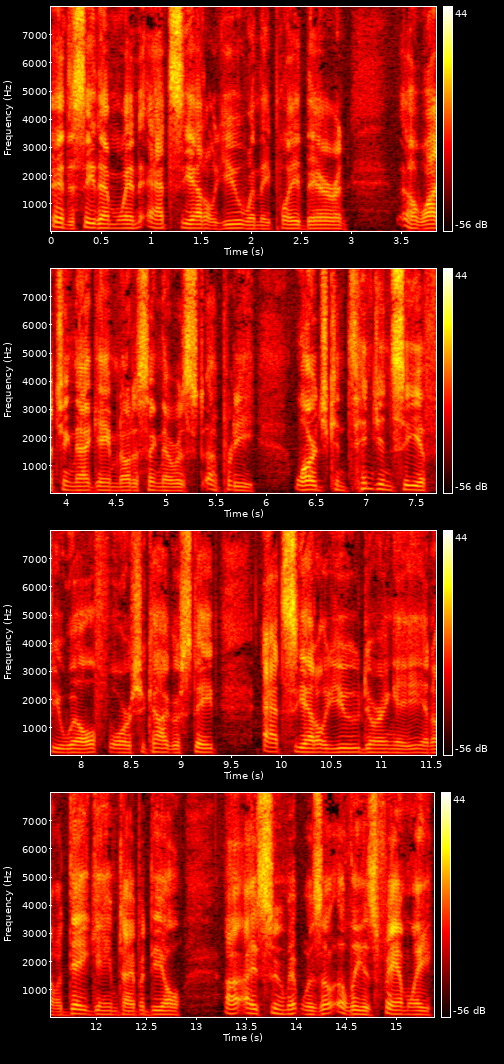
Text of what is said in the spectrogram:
And to see them win at Seattle U when they played there and uh, watching that game noticing there was a pretty large contingency, if you will, for Chicago State at Seattle U during a you know a day game type of deal. Uh, I assume it was Aaliyah's family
